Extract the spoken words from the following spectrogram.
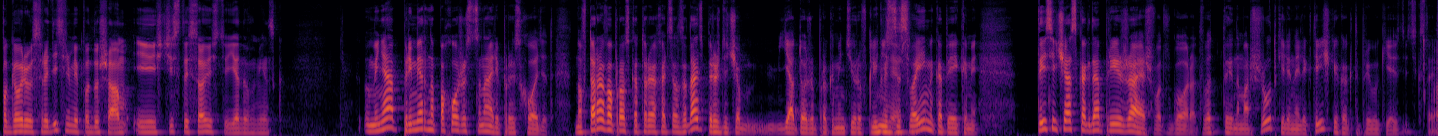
поговорю с родителями по душам и с чистой совестью еду в Минск. У меня примерно похожий сценарий происходит. Но второй вопрос, который я хотел задать, прежде чем я тоже прокомментирую, вклинюсь со Конечно. своими копейками. Ты сейчас, когда приезжаешь вот в город, вот ты на маршрутке или на электричке, как ты привык ездить, кстати?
